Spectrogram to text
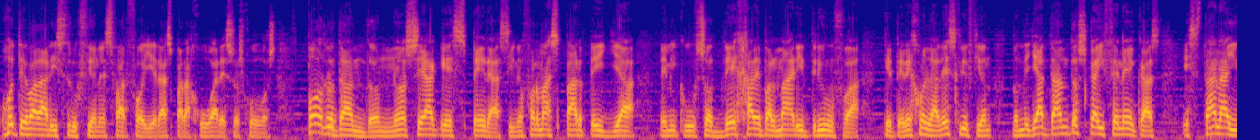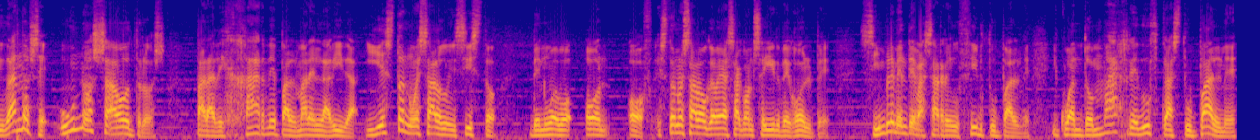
o te va a dar instrucciones farfolleras para jugar esos juegos. Por lo tanto, no sé a qué esperas, si no formas parte ya de mi curso Deja de Palmar y Triunfa, que te dejo en la descripción, donde ya tantos caicenecas están ayudándose unos a otros para dejar de palmar en la vida. Y esto no es algo, insisto, de nuevo on-off. Esto no es algo que vayas a conseguir de golpe, simplemente vas a reducir tu palme. Y cuanto más reduzcas tu palme,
